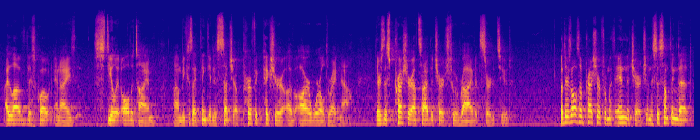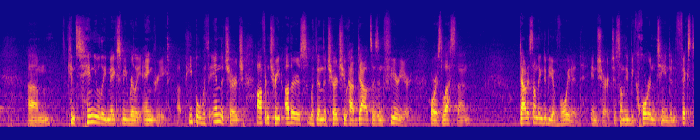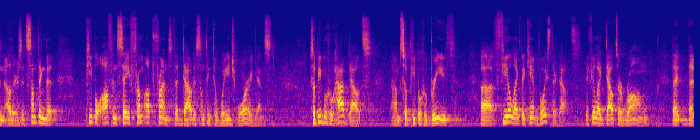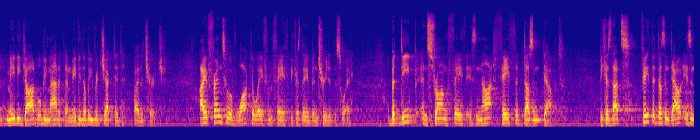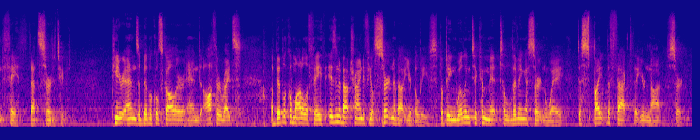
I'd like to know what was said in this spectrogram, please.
I love this quote and I steal it all the time um, because I think it is such a perfect picture of our world right now. There's this pressure outside the church to arrive at certitude. But there's also pressure from within the church, and this is something that um, continually makes me really angry. Uh, people within the church often treat others within the church who have doubts as inferior or as less than. Doubt is something to be avoided in church, it's something to be quarantined and fixed in others. It's something that people often say from up front that doubt is something to wage war against. So people who have doubts, um, so people who breathe, uh, feel like they can't voice their doubts. They feel like doubts are wrong, that, that maybe God will be mad at them, maybe they'll be rejected by the church. I have friends who have walked away from faith because they have been treated this way. But deep and strong faith is not faith that doesn't doubt. Because that's faith that doesn't doubt isn't faith, that's certitude. Peter Enns, a biblical scholar and author, writes A biblical model of faith isn't about trying to feel certain about your beliefs, but being willing to commit to living a certain way despite the fact that you're not certain.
